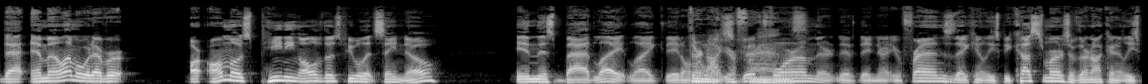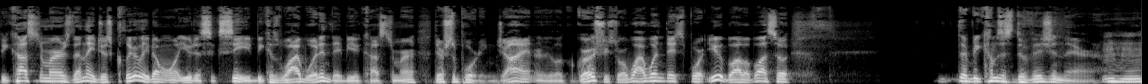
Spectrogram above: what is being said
that MLM or whatever are almost painting all of those people that say no in this bad light. Like they don't They're know not your good friends. for them. They're, if they're not your friends, they can at least be customers. If they're not going to at least be customers, then they just clearly don't want you to succeed because why wouldn't they be a customer? They're supporting Giant or the local grocery store. Why wouldn't they support you? Blah, blah, blah. So there becomes this division there. Mm-hmm.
